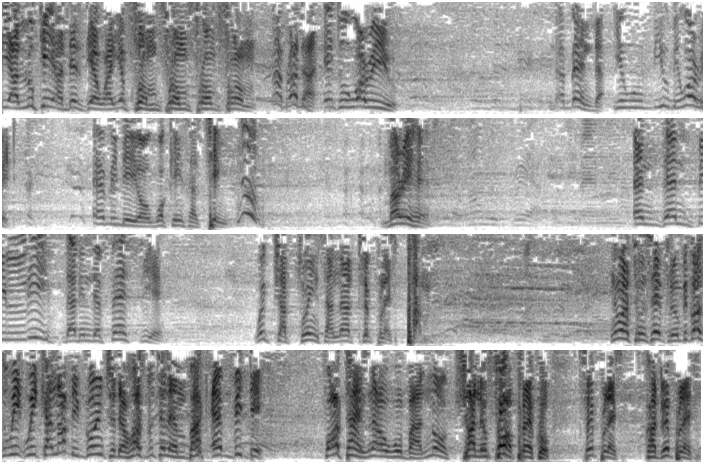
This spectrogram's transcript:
You are looking at this girl, where you're from, from, from, from. My brother, it will worry you. You will you'll be worried. Every day your workings has changed. No. Marry her. And then believe that in the first year, which are twins and not triplets, pam. You know what to say to Because we, we cannot be going to the hospital and back every day. Four times now, Woba. No, channel four preco. Triplets, quadruplets.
